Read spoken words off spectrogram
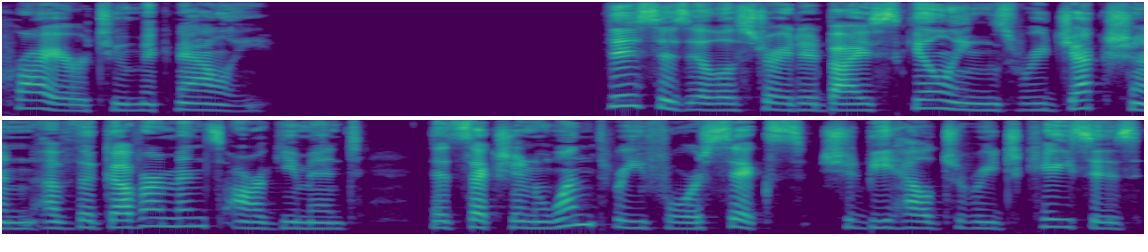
prior to McNally. This is illustrated by Skilling's rejection of the government's argument that Section 1346 should be held to reach cases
